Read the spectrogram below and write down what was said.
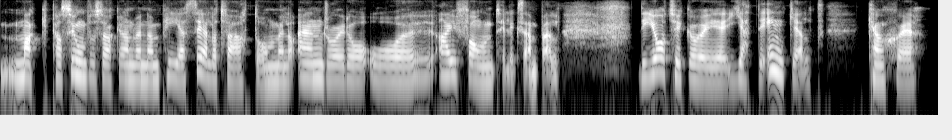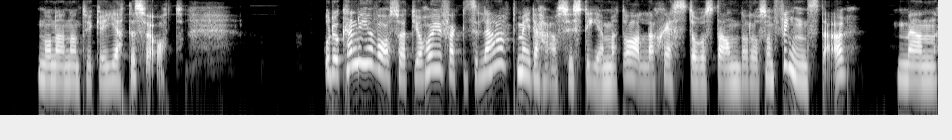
Mac-person försöker använda en PC eller tvärtom, eller Android och, och iPhone till exempel. Det jag tycker är jätteenkelt kanske någon annan tycker är jättesvårt. Och då kan det ju vara så att jag har ju faktiskt lärt mig det här systemet och alla gester och standarder som finns där. Men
